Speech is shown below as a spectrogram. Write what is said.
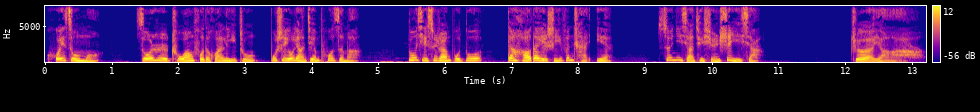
回祖母，昨日楚王府的环里中不是有两间铺子吗？东西虽然不多，但好歹也是一份产业。孙女想去巡视一下。”这样啊。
